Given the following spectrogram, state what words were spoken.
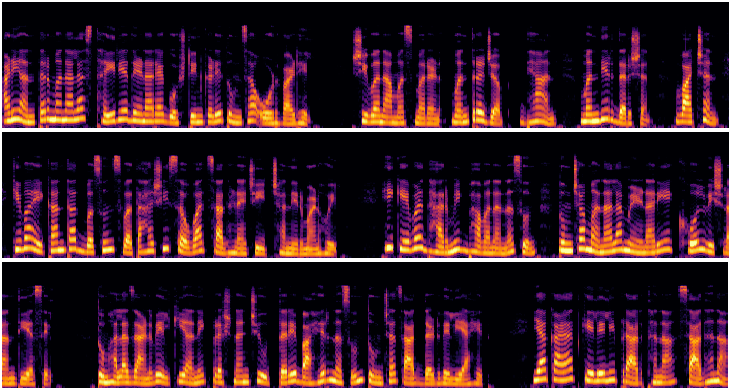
आणि अंतर्मनाला स्थैर्य देणाऱ्या गोष्टींकडे तुमचा ओढ वाढेल. शिवनामस्मरण मंत्रजप ध्यान मंदिर दर्शन वाचन किंवा एकांतात बसून स्वतःशी संवाद साधण्याची इच्छा निर्माण होईल. ही केवळ धार्मिक भावना नसून तुमच्या मनाला मिळणारी एक खोल विश्रांती असेल. तुम्हाला जाणवेल की अनेक प्रश्नांची उत्तरे बाहेर नसून तुमच्याच आत दडलेली आहेत. या काळात केलेली प्रार्थना साधना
